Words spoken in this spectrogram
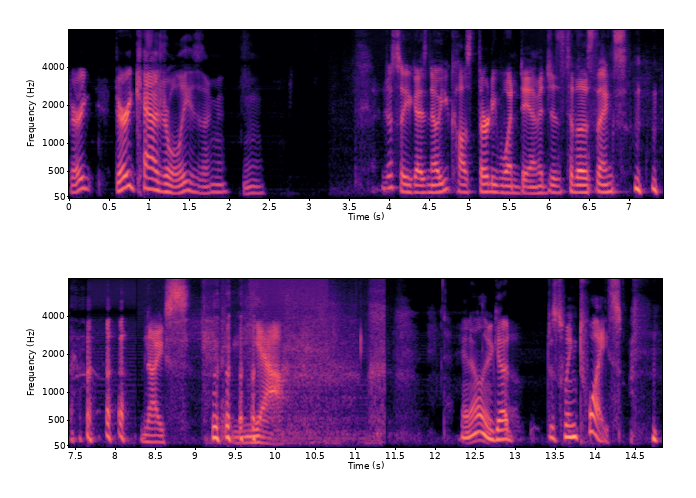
Very, very casually. mm. Just so you guys know, you caused 31 damages to those things. Nice. yeah. And I only got um, to swing twice.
